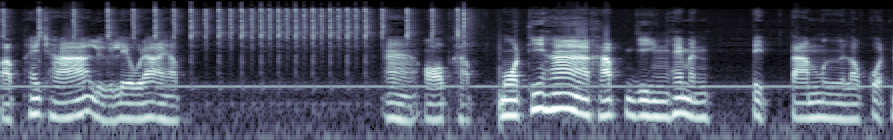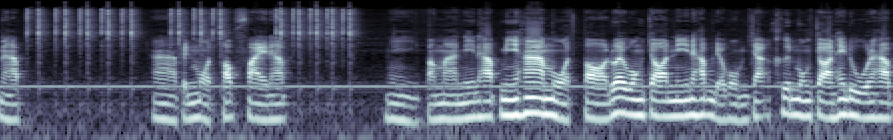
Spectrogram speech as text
ปรับให้ช้าหรือเร็วได้ครับ อ่า ออฟครับ โหมดที่ 5 ครับ ยิงให้มันติดตามมือเรากดนะครับ อ่า เป็นโหมดท็อปไฟนะครับ นี่ประมาณนี้นะครับ มี 5 โหมดต่อด้วยวงจรนี้นะครับ เดี๋ยวผมจะขึ้นวงจรให้ดูนะครับ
